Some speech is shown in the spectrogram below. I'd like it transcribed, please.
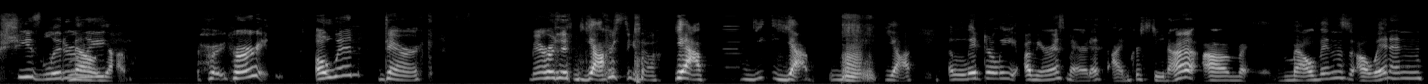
she's No, literally yeah. her her Owen, Derek, Meredith, Yeah. Cristina. Yeah. Y- Yeah. yeah. Literally Amira's Meredith, I'm Cristina. Um Melvin's Owen and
